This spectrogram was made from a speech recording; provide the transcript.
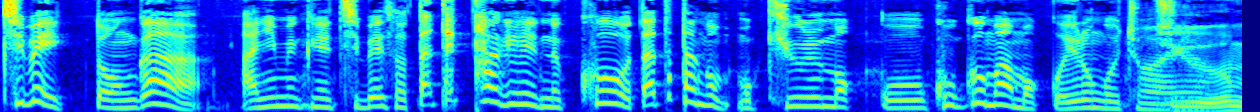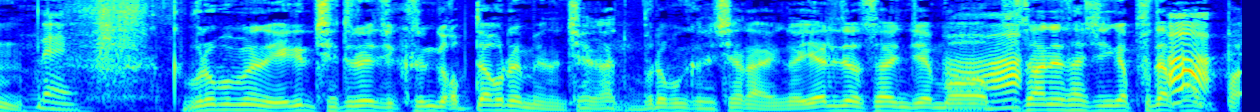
집에 있던가 아니면 그냥 집에서 따뜻하게 해놓고 따뜻한 거 뭐 귤 먹고 고구마 먹고 이런 거 좋아해요. 지금 네. 그 물어보면 얘기를 제대로 해야지 그런 게 없다 그러면 제가 물어보면 그렇잖아요. 그러니까 예를 들어서 이제 뭐 아. 부산에 사시니까 부산 아, 바-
